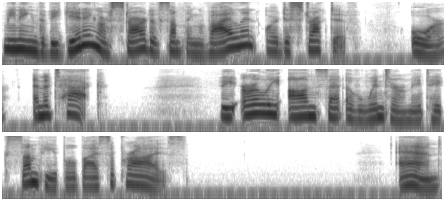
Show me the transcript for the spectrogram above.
meaning the beginning or start of something violent or destructive, or an attack. The early onset of winter may take some people by surprise. And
